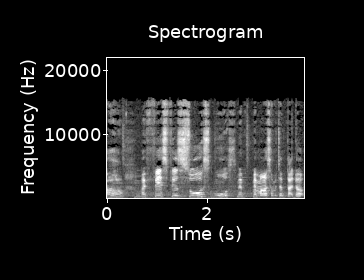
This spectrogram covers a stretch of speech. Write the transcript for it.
ah, my face feels so smooth. Mem memang rasa macam tak ada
